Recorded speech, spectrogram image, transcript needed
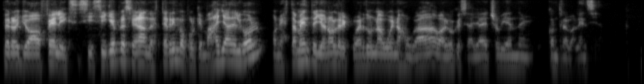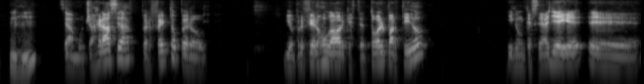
pero Joao Félix, si sigue presionando este ritmo, porque más allá del gol, honestamente yo no le recuerdo una buena jugada o algo que se haya hecho bien en- contra el Valencia. Sea, muchas gracias, perfecto, pero yo prefiero un jugador que esté todo el partido y que aunque sea llegue, eh,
